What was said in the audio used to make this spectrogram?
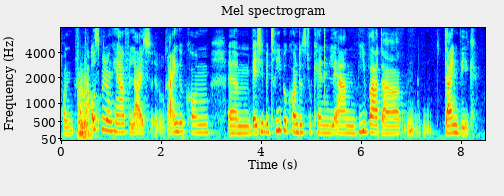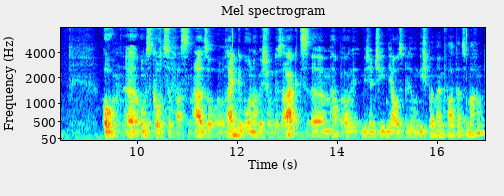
von, von der Ausbildung her vielleicht äh, reingekommen? Ähm, welche Betriebe konntest du kennenlernen? Wie war da dein Weg? Oh, äh, um es kurz zu fassen. Also, reingeboren habe ich schon gesagt, ähm, habe aber mich entschieden, die Ausbildung nicht bei meinem Vater zu machen,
